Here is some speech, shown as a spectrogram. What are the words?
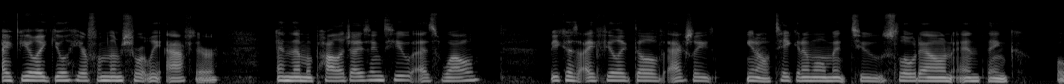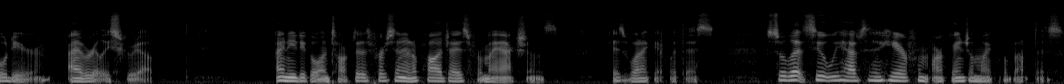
I feel like you'll hear from them shortly after and them apologizing to you as well because I feel like they'll have actually, you know, taken a moment to slow down and think, "Oh dear, I really screwed up. I need to go and talk to this person and apologize for my actions." Is what I get with this. So let's see what we have to hear from Archangel Michael about this.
